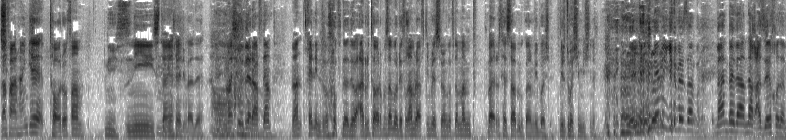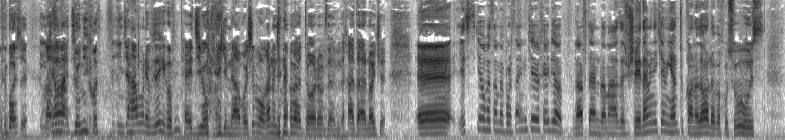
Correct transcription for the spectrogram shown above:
و فرهنگ تعارفم نیست. نیست یعنی خیلی بده. من شده رفتم من خیلی اتفاق افتاده و رو تعارف مثلا با رفیقم رفتیم رستوران گفتم من برات حساب می‌کنم می باشه. میره تو ماشین میشینه. نمیگه بزن من بدم نه غذای خودم باشه. غذا مجانی خود. اینجا همون اپیزودی که گفتیم ته جیبمون اگه نباشه واقعا اونجا نباید تعارف زد. خطرناکه. یه چیزی که می‌خواستم بپرسم اینه که خیلی رفتن و من ازش شنیدم اینه که میگن تو کانادا حالا به خصوص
